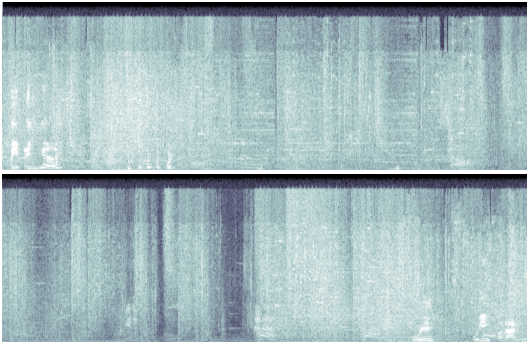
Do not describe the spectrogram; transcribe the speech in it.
าแฟนดติดไอ้เหี้ยอุ้ยอุ้ยเอาได้อยู่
